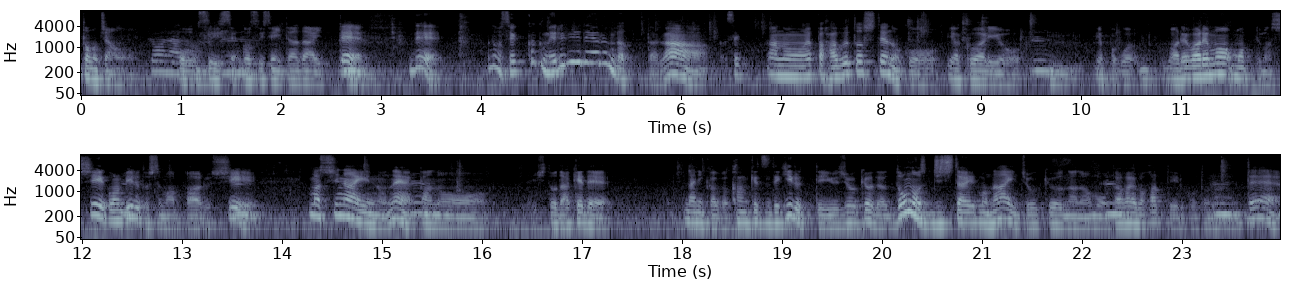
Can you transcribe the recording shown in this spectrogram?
ともちゃんをこう推薦うん。ご推薦いただいて、ででもせっかくメルビルでやるんだったらせあのやっぱハブとしてのこう役割をうん。やっぱこう我々も持ってますしこのビルとしてもやっぱあるし、まあ、市内のね、うん。あの人だけで何かが完結できるっていう状況ではどの自治体もない状況なのはもうお互い分かっていることなので,、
